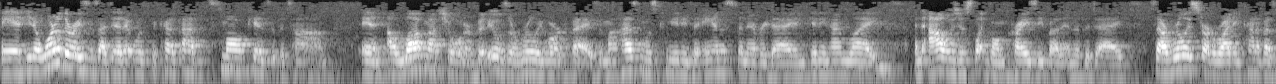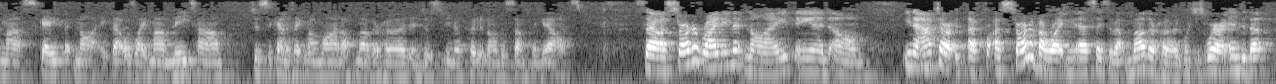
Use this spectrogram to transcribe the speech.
And, you know, one of the reasons I did it was because I had small kids at the time. And I love my children, but it was a really hard phase. And my husband was commuting to Anniston every day and getting home late. And I was just like going crazy by the end of the day. So I really started writing kind of as my escape at night. That was like my me time, just to kind of take my mind off motherhood and just, you know, put it onto something else. So I started writing at night. And, um, you know, after I started by writing essays about motherhood, which is where I ended up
